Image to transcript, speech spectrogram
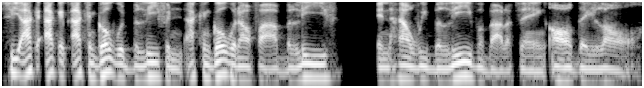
See, I, I can I can go with belief and I can go with off our belief and how we believe about a thing all day long,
